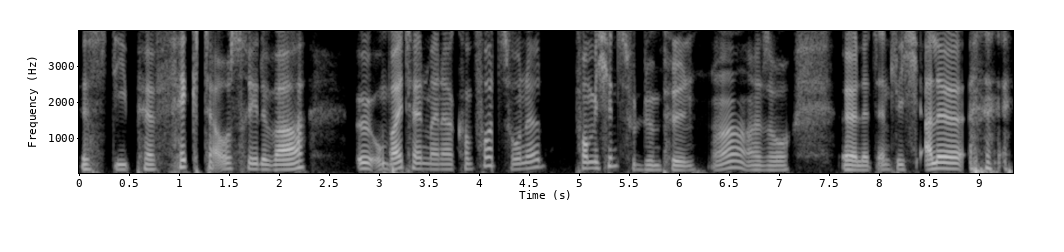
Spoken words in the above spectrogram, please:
es die perfekte Ausrede war, äh, um weiter in meiner Komfortzone vor mich hinzudümpeln. Ja, also äh, letztendlich alle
